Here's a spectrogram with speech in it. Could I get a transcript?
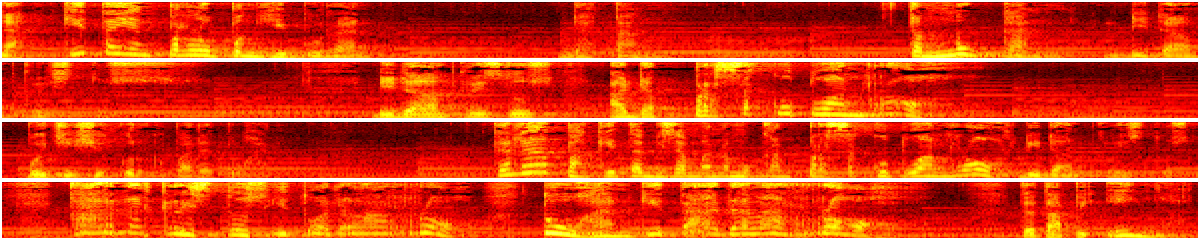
Nah, kita yang perlu penghiburan datang. Temukan di dalam Kristus. Di dalam Kristus ada persekutuan roh. Puji syukur kepada Tuhan. Kenapa kita bisa menemukan persekutuan roh di dalam Kristus? Karena Kristus itu adalah roh. Tuhan kita adalah roh. Tetapi ingat,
